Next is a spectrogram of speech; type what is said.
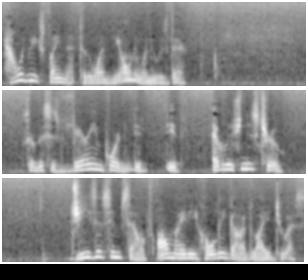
How would we explain that to the one, the only one who was there? So this is very important. If, if evolution is true, Jesus himself, Almighty, Holy God, lied to us.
